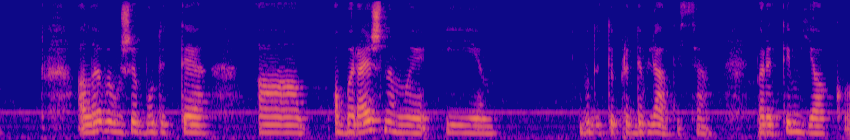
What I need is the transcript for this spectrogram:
Але ви вже будете а, обережними і будете придивлятися перед тим, як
